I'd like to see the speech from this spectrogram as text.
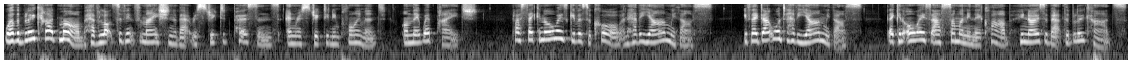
Well, the Blue Card Mob have lots of information about restricted persons and restricted employment on their webpage. Plus, they can always give us a call and have a yarn with us. If they don't want to have a yarn with us, they can always ask someone in their club who knows about the blue cards.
